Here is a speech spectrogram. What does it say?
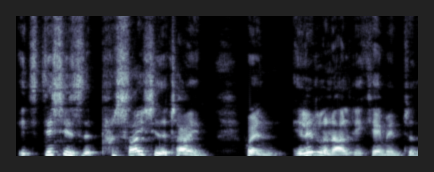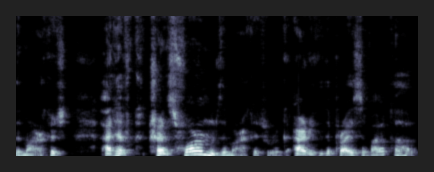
It's this is the, precisely the time when Lidl and Aldi came into the market and have transformed the market regarding the price of alcohol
